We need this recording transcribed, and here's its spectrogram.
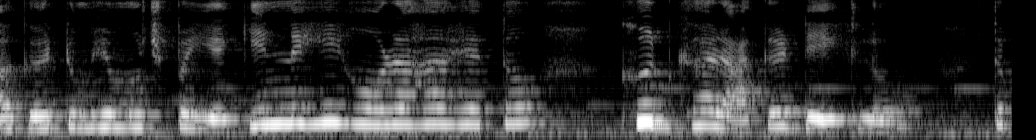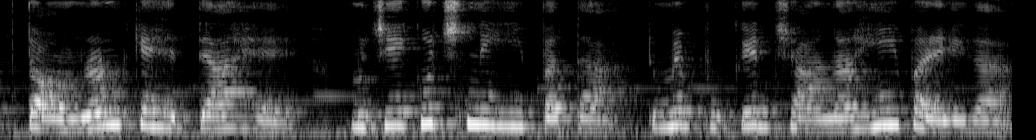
अगर तुम्हें मुझ पर यकीन नहीं हो रहा है तो खुद घर आकर देख लो। तब तोमरन कहता है, मुझे कुछ नहीं पता, तुम्हें पुकेट जाना ही पड़ेगा।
